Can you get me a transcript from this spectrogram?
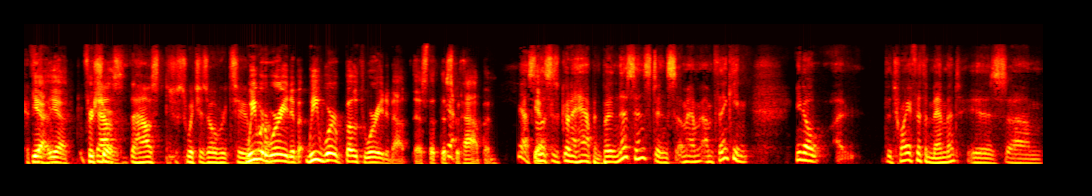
If yeah, the, yeah, for the sure. House, the House switches over to. We were uh, worried about. We were both worried about this that this yeah. would happen. Yeah, so yeah. this is going to happen. But in this instance, I mean, I'm, I'm thinking, you know, the 25th Amendment is um,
